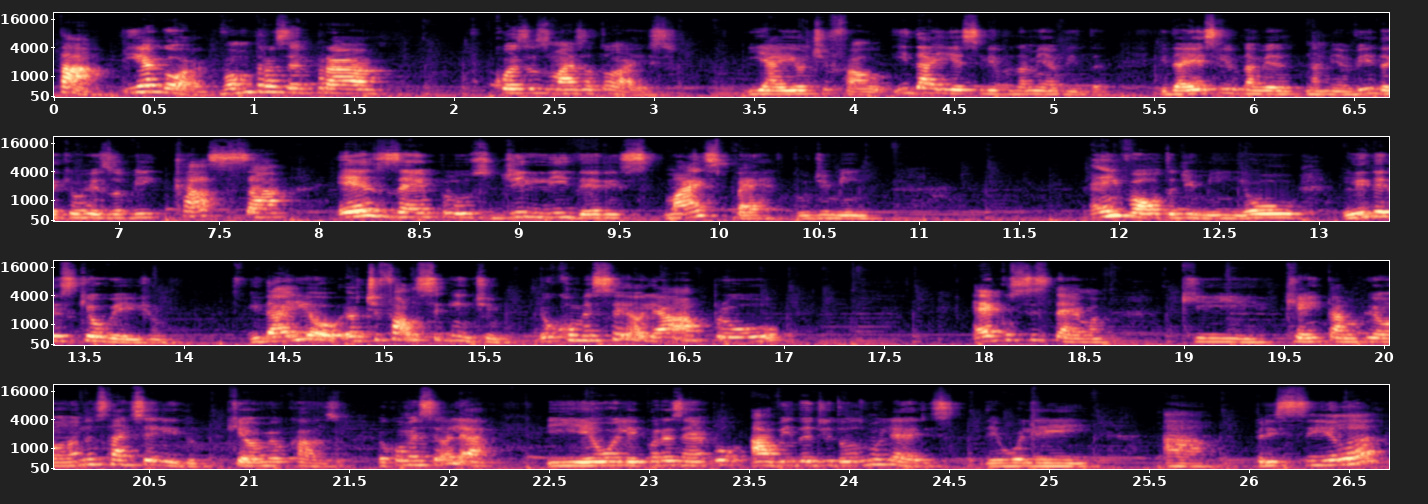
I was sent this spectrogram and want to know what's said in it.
Tá, e agora? Vamos trazer para coisas mais atuais. E aí eu te falo, e daí esse livro na minha vida? E daí esse livro na minha, na minha vida que eu resolvi caçar exemplos de líderes mais perto de mim, em volta de mim, ou líderes que eu vejo. E daí eu, eu te falo o seguinte, eu comecei a olhar pro ecossistema que quem tá no pior ano está inserido, que é o meu caso. Eu comecei a olhar. E eu olhei, por exemplo, a vida de duas mulheres. Eu olhei a Priscila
